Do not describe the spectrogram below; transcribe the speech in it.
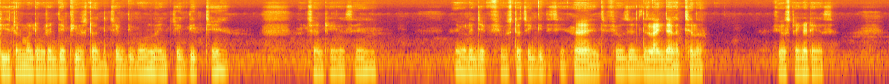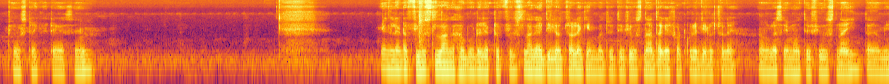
ডিজিটাল মাল্টিমিটার দিয়ে ফিউজটা চেক দিব লাইন চেক দিচ্ছে। আচ্ছা ঠিক আছে। এবারে যে ফিউজটা চেক দিতেছি হ্যাঁ যে ফিউজের লাইন দেখাচ্ছে না। ফিউজটাই কেটে গেছে। ফিউজটাই কেটে গেছে। এগুলো একটা ফিউজ লাগা বোর্ডের একটা ফিউজ লাগাই দিলেও চলে, কিংবা যদি ফিউজ না থাকে শর্ট করে দিলেও চলে। আমার কাছে এই মুহূর্তে ফিউজ নাই, তাই আমি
